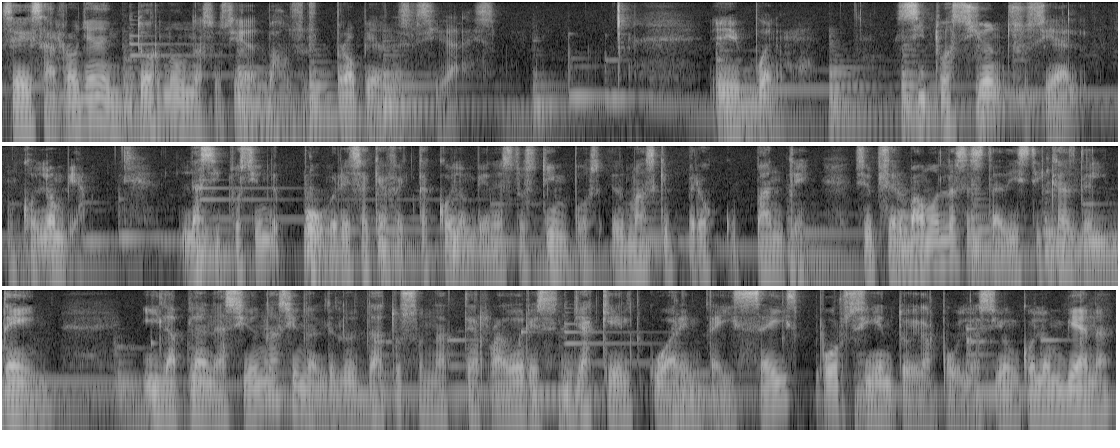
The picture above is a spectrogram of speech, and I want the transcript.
se desarrollan en torno a una sociedad bajo sus propias necesidades. Eh, bueno, situación social en Colombia. La situación de pobreza que afecta a Colombia en estos tiempos es más que preocupante. Si observamos las estadísticas del DANE, y la planeación nacional de los datos son aterradores, ya que el 46% de la población colombiana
